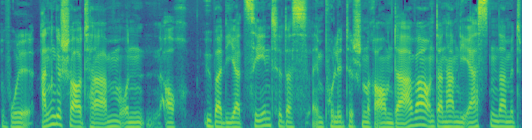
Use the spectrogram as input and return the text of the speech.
wohl angeschaut haben und auch über die Jahrzehnte das im politischen Raum da war. Und dann haben die ersten damit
